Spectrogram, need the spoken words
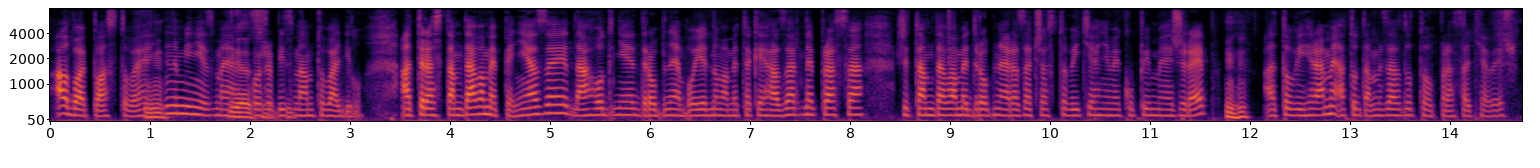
Alebo aj plastové. Mm-hmm. My nie sme, yes. ako, že by nám to vadilo. A teraz tam dávame peniaze, náhodne, drobné, alebo jedno máme také hazardné prasa, že tam dávame drobné raz za často vyťahneme, kúpime žreb mm-hmm. a to vyhráme a to dáme zase do toho prasaťa, vieš.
